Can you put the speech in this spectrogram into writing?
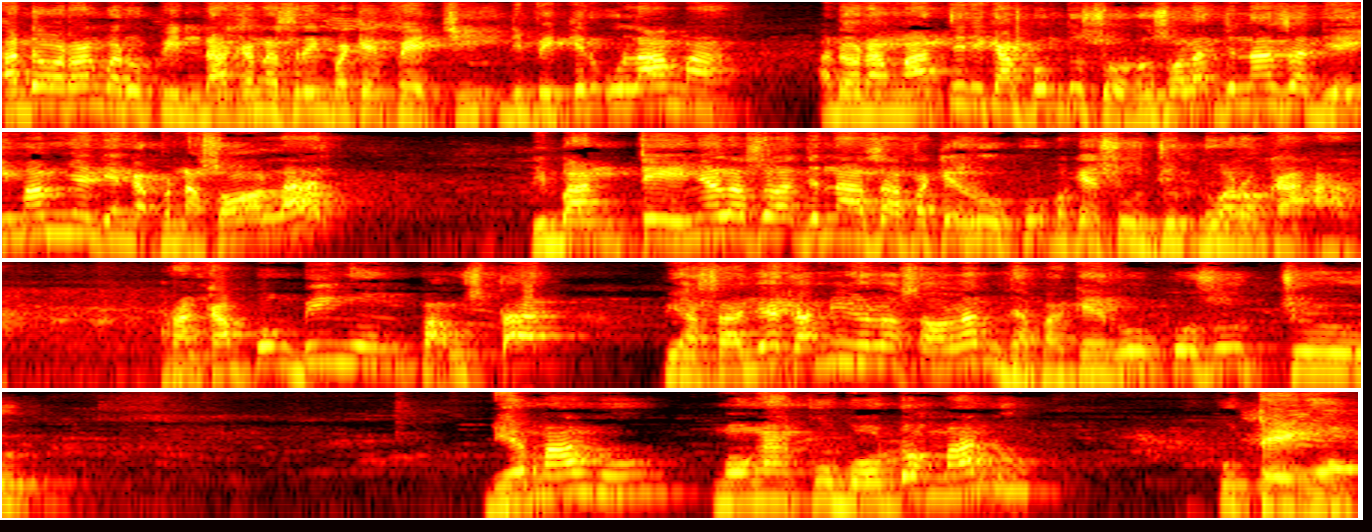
Ada orang baru pindah karena sering pakai peci, dipikir ulama. Ada orang mati di kampung tuh suruh sholat jenazah, dia imamnya, dia nggak pernah sholat. Dibantainya lah sholat jenazah pakai ruku, pakai sujud dua rakaat. Orang kampung bingung, Pak Ustadz, biasanya kami kalau sholat udah pakai ruku sujud. Dia malu, mau ngaku bodoh malu. Ku tengok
